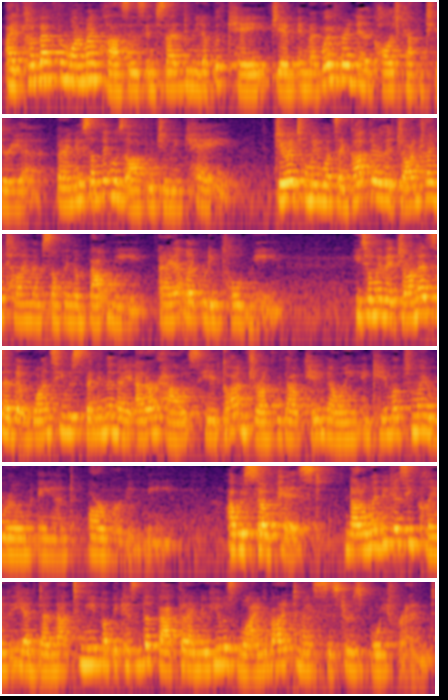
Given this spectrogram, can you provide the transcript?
I'd come back from one of my classes and decided to meet up with Kay, Jim, and my boyfriend in the college cafeteria, but I knew something was off with Jim and Kay. Jim had told me once I got there that John tried telling them something about me, and I didn't like what he told me. He told me that John had said that once he was spending the night at our house, he had gotten drunk without Kay knowing and came up to my room and R-worded me. I was so pissed, not only because he claimed that he had done that to me, but because of the fact that I knew he was lying about it to my sister's boyfriend.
